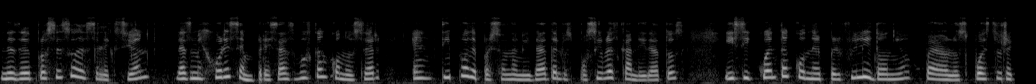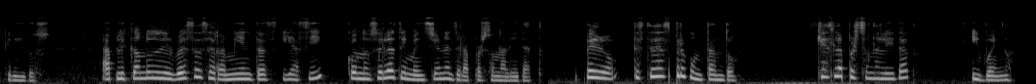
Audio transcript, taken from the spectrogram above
desde el proceso de selección, las mejores empresas buscan conocer el tipo de personalidad de los posibles candidatos y si cuentan con el perfil idóneo para los puestos requeridos aplicando diversas herramientas y así conocer las dimensiones de la personalidad. Pero te estás preguntando, ¿qué es la personalidad? Y bueno,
